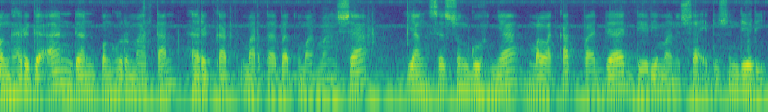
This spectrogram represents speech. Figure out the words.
penghargaan dan penghormatan harkat martabat umat manusia yang sesungguhnya melekat pada diri manusia itu sendiri.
